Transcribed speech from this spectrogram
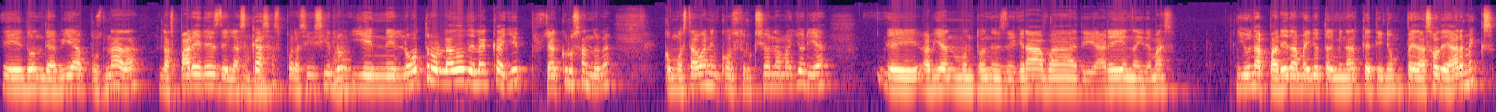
eh, donde había pues nada, las paredes de las casas, por así decirlo, y en el otro lado de la calle, pues ya cruzándola, como estaban en construcción la mayoría, eh, habían montones de grava, de arena y demás. Y una pared a medio terminar que tenía un pedazo de Armex,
